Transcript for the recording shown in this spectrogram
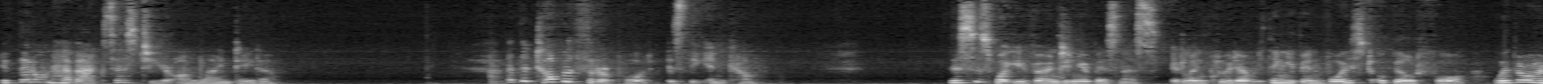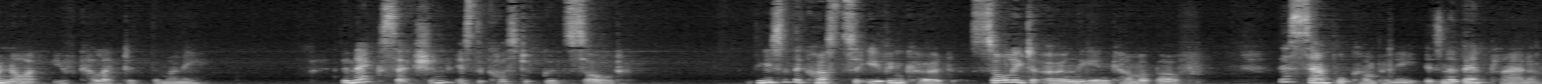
if they don't have access to your online data. At the top of the report is the income. This is what you've earned in your business. It'll include everything you've invoiced or billed for, whether or not you've collected the money. The next section is the cost of goods sold. These are the costs that you've incurred solely to earn the income above. This sample company is an event planner.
